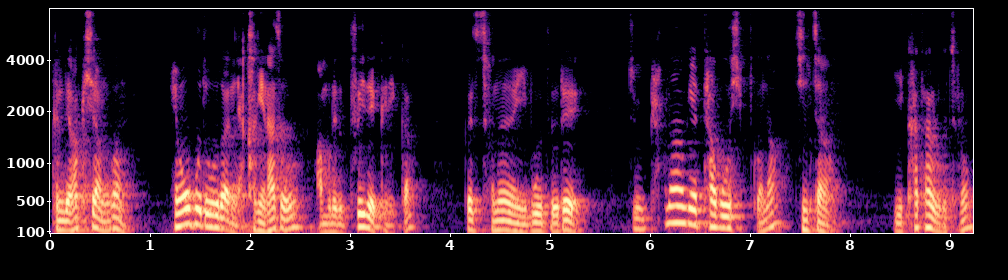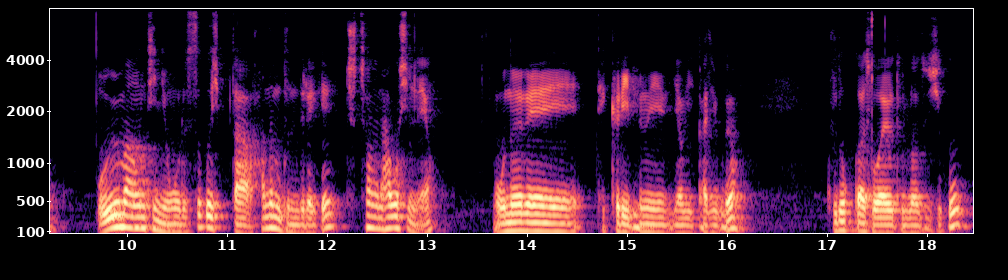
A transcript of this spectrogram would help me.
근데 확실한 건 해머보드보다는 약하긴 하죠. 아무래도 프리데크니까. 그래서 저는 이 보드를 좀 편하게 타고 싶거나 진짜 이 카탈로그처럼 올 마운틴용으로 쓰고 싶다 하는 분들에게 추천을 하고 싶네요. 오늘의 데크 리뷰는 여기까지고요. 구독과 좋아요 눌러주시고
